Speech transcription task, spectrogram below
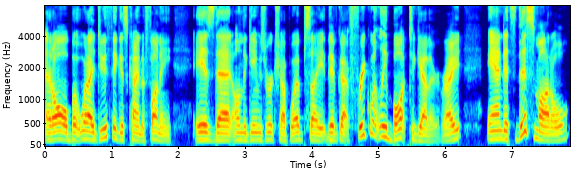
at all. But what I do think is kind of funny is that on the Games Workshop website, they've got frequently bought together, right? And it's this model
